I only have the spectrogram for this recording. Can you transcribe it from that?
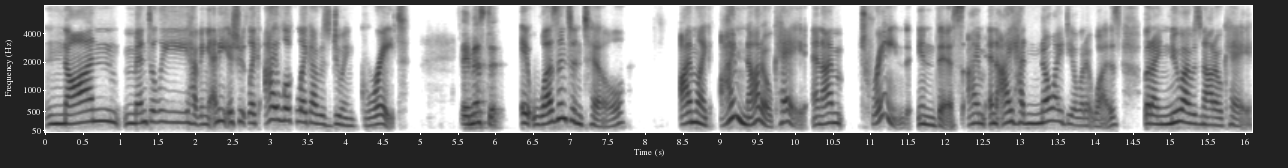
non mentally having any issues. Like I look like I was doing great. They missed it. It wasn't until I'm like, I'm not okay. And I'm trained in this. I'm and I had no idea what it was, but I knew I was not okay.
